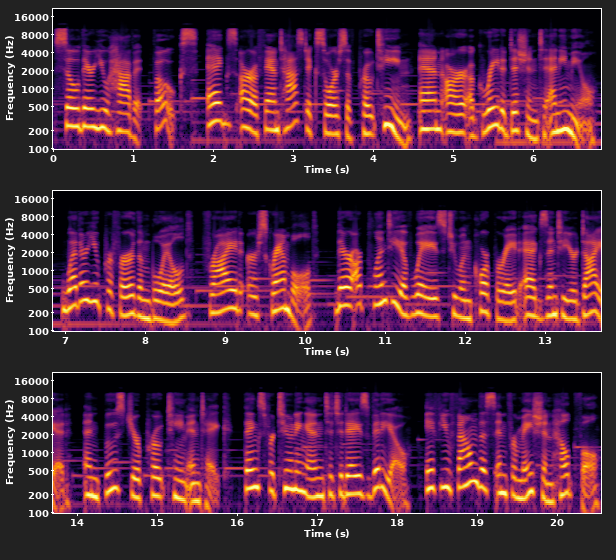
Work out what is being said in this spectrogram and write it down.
So there you have it, folks. Eggs are a fantastic source of protein and are a great addition to any meal. Whether you prefer them boiled, fried, or scrambled, there are plenty of ways to incorporate eggs into your diet and boost your protein intake. Thanks for tuning in to today's video. If you found this information helpful,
